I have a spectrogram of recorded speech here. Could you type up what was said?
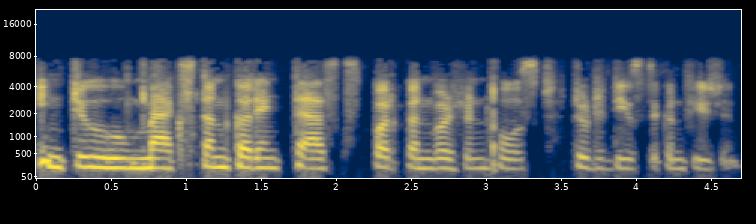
into max concurrent tasks per conversion host to reduce the confusion.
